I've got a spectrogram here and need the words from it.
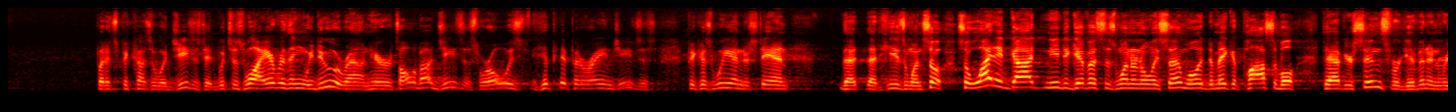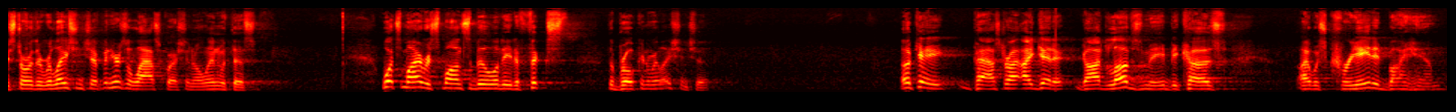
But it's because of what Jesus did, which is why everything we do around here, it's all about Jesus. We're always hip, hip, and hooray in Jesus because we understand that, that He's the one. So, so, why did God need to give us His one and only Son? Well, to make it possible to have your sins forgiven and restore the relationship. And here's the last question, I'll end with this What's my responsibility to fix the broken relationship? Okay, Pastor, I, I get it. God loves me because I was created by Him.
